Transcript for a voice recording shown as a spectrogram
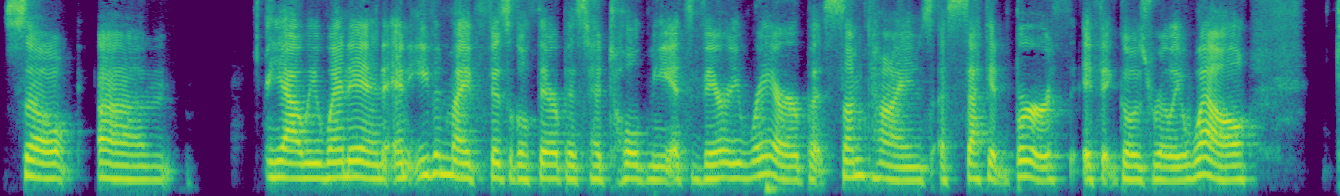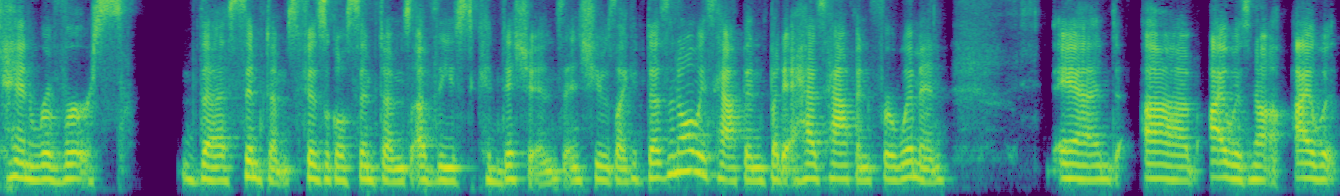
So, um, yeah, we went in, and even my physical therapist had told me it's very rare, but sometimes a second birth, if it goes really well, can reverse the symptoms, physical symptoms of these conditions. And she was like, it doesn't always happen, but it has happened for women. And um, I was not, I would,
